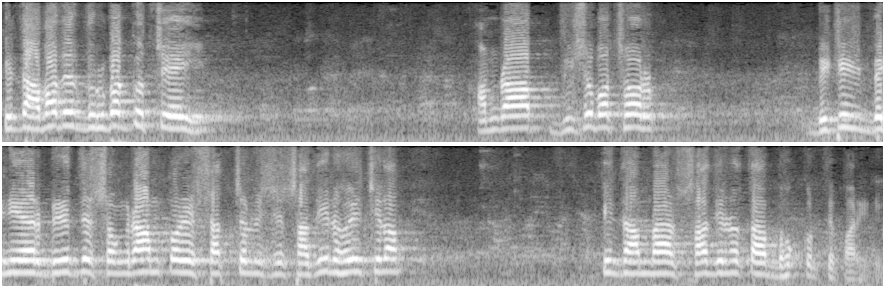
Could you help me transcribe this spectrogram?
কিন্তু আমাদের দুর্ভাগ্য হচ্ছে এই, আমরা দুশো বছর ব্রিটিশ বেনিয়ার বিরুদ্ধে সংগ্রাম করে সাতচল্লিশে স্বাধীন হয়েছিলাম, কিন্তু আমরা স্বাধীনতা ভোগ করতে পারিনি।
